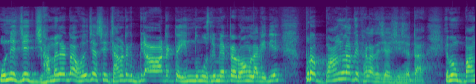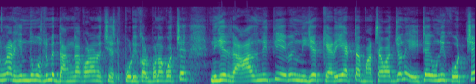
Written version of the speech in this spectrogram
উনি যে ঝামেলাটা হয়েছে, সেই ঝামেলাটাকে বিরাট একটা হিন্দু মুসলিমের একটা রং লাগিয়ে দিয়ে পুরো বাংলাতে ফেলাতে চাইছে সেটা। এবং বাংলার হিন্দু মুসলিমের দাঙ্গা করানোর চেষ্টা, পরিকল্পনা করছে। নিজের রাজনীতি এবং নিজের ক্যারিয়ারটা বাঁচাবার জন্য, এইটাই উনি করছে।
